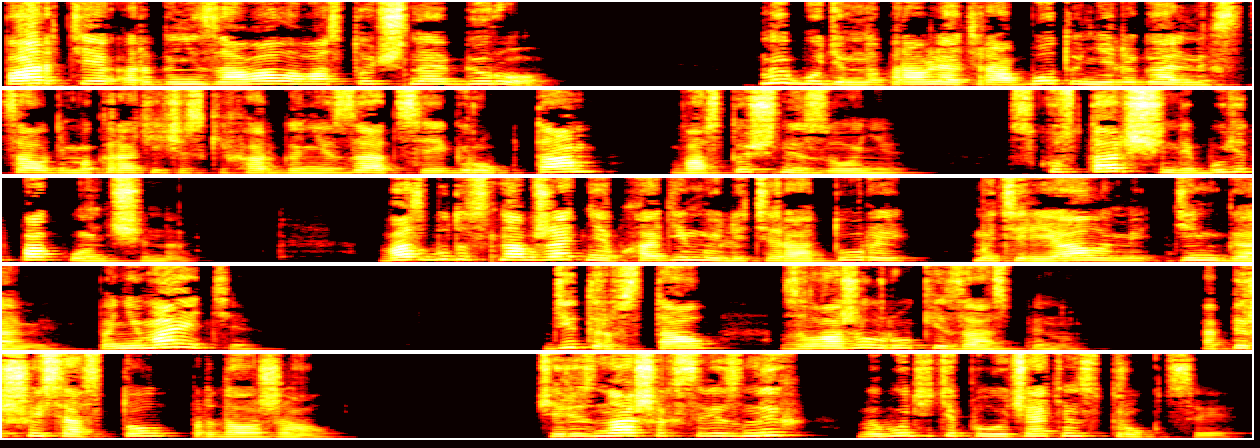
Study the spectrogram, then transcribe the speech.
партия организовала Восточное бюро. Мы будем направлять работу нелегальных социал-демократических организаций и групп там, в Восточной зоне. С кустарщиной будет покончено. Вас будут снабжать необходимой литературой, материалами, деньгами. Понимаете? Дитер встал, заложил руки за спину. Опершись о стол, продолжал. Через наших связных вы будете получать инструкции.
